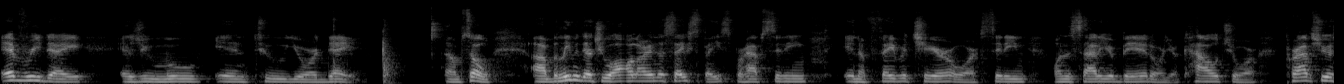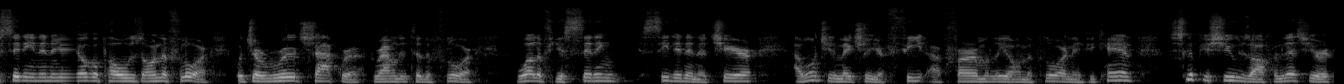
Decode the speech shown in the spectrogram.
every day as you move into your day. Um, so, uh, believing that you all are in a safe space, perhaps sitting in a favorite chair or sitting on the side of your bed or your couch, or perhaps you're sitting in a yoga pose on the floor with your root chakra grounded to the floor. Well, if you're sitting seated in a chair, I want you to make sure your feet are firmly on the floor, and if you can, slip your shoes off, unless your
